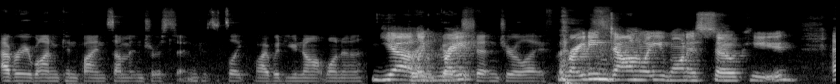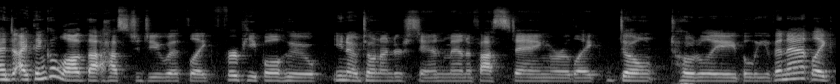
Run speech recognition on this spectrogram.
everyone can find some interest in because it's like, why would you not want to Yeah, bring like write, shit into your life? writing down what you want is so key. And I think a lot of that has to do with like for people who, you know, don't understand manifesting or like don't totally believe in it, like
